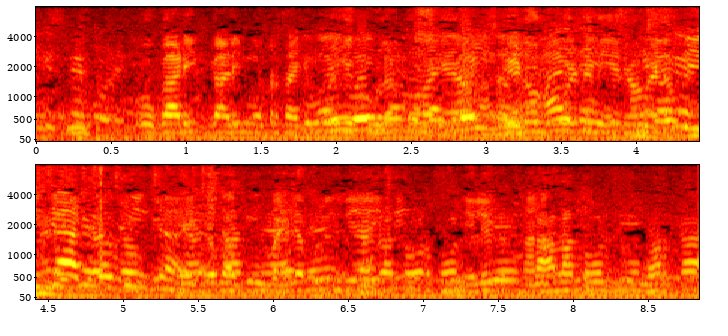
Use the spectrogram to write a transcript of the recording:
किसने वो गाड़ी गाड़ी मोटरसाइकिल महिला पुलिस घर का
